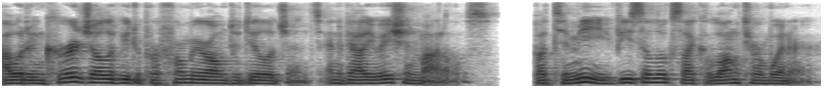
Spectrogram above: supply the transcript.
I would encourage all of you to perform your own due diligence and valuation models, but to me, Visa looks like a long term winner.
